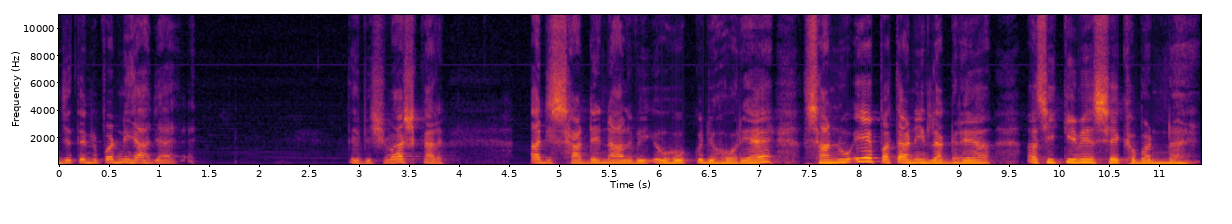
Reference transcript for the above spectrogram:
ਜੇ ਤੈਨੂੰ ਪੜਨੀ ਆ ਜਾਏ। ਤੇ ਵਿਸ਼ਵਾਸ ਕਰ। ਅੱਜ ਸਾਡੇ ਨਾਲ ਵੀ ਉਹ ਕੁਝ ਹੋ ਰਿਹਾ ਹੈ। ਸਾਨੂੰ ਇਹ ਪਤਾ ਨਹੀਂ ਲੱਗ ਰਿਹਾ ਅਸੀਂ ਕਿਵੇਂ ਸਿੱਖ ਬਣਨਾ ਹੈ।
